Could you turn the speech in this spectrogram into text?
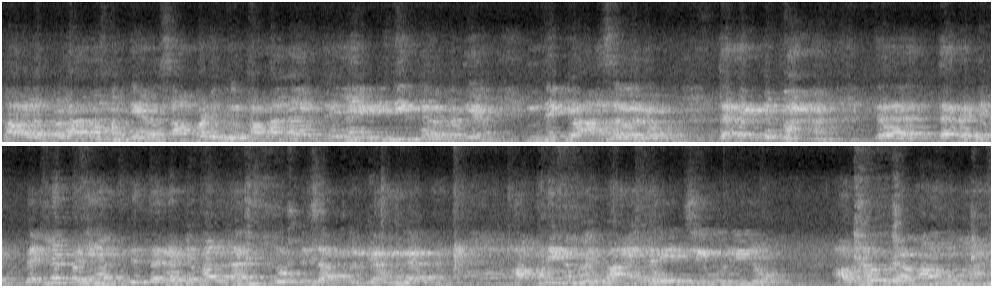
காலை பலகாரம் மத்தியானம் சாப்பாடு உண்டு. பலகாரத்தை எல்லாம் எழுதியிருக்கிற பத்தியான இன்னைக்கும் ஆசை வரும். திரட்டு பா த- திரட்டு வெள்ளை பணியாரத்துக்கு திரட்டு பால் தான் தொட்டு சாப்பிட்டுருக்காங்க. அப்படி நம்மளுக்கு வாயில எச்சி ஊறிடும் அவ்வளோ பிரமாதமான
